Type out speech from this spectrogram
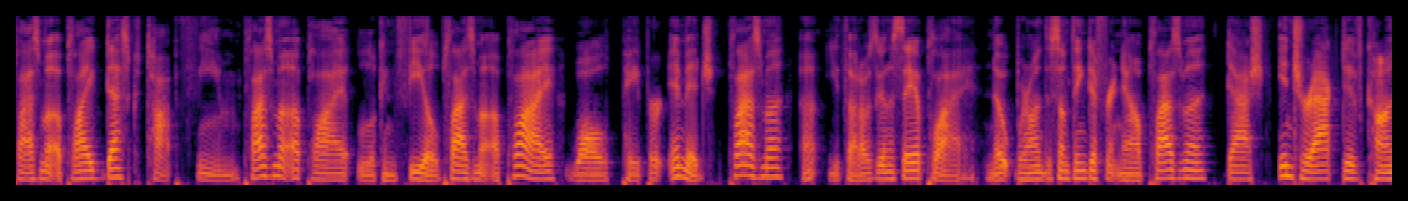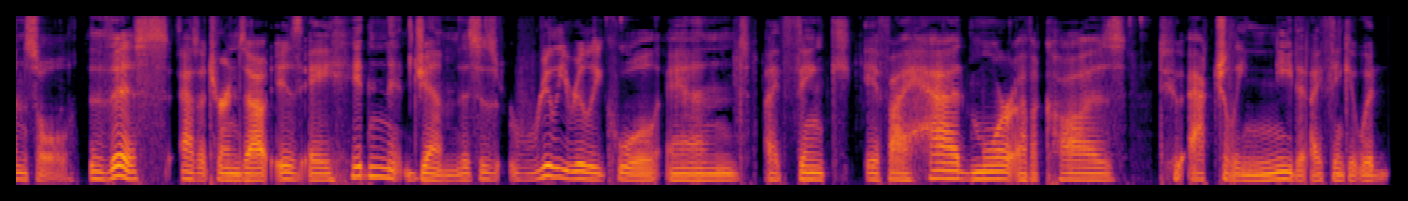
Plasma Apply Desktop Theme, Plasma Apply Look and Feel, Plasma Apply Wallpaper Image, Plasma, uh, you thought I was going to say apply. Nope, we're on to something different now. Plasma dash interactive console. This, as it turns out, is a hidden gem. This is really, really cool, and I think if I had more of a cause to actually need it, I think it would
